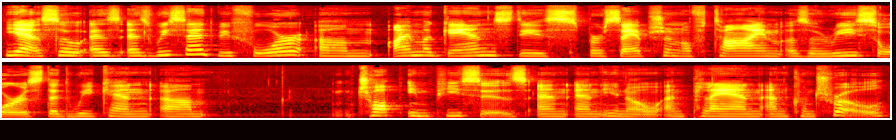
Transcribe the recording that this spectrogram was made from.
Yeah, so as as we said before, um, I'm against this perception of time as a resource that we can um, chop in pieces and and you know and plan and control.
